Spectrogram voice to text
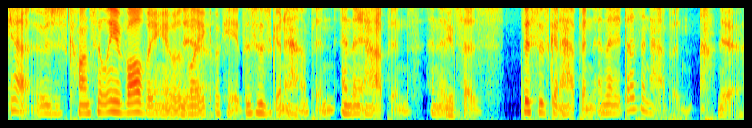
yeah, it was just constantly evolving. It was Yeah. like, okay, this is gonna happen, and then it happens, and then it It- says this is gonna happen, and then it doesn't happen. Yeah.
